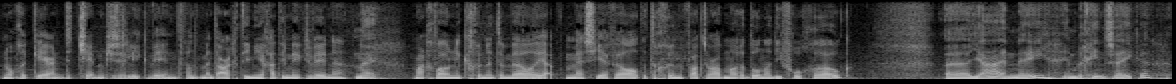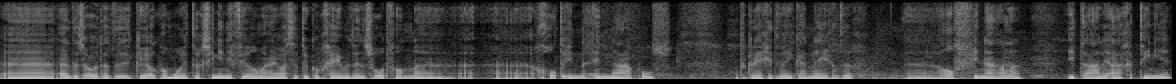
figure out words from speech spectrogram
nog een keer de Champions League wint. Want met Argentinië gaat hij niks winnen. Nee. Maar gewoon, ik gun het hem wel. Ja, Messi heeft wel altijd de gunfactor. Had Maradona die vroeger ook? Uh, ja en nee. In het begin zeker. Uh, dat, is ook, dat kun je ook wel mooi terugzien in die film. Maar hij was natuurlijk op een gegeven moment een soort van god in, in Napels. Want toen kreeg je het WK 90. halve finale. Italië-Argentinië.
